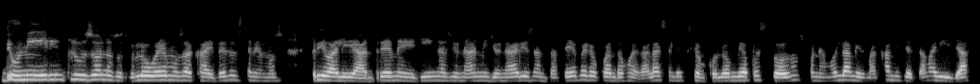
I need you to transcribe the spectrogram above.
de unir incluso, nosotros lo vemos acá, hay veces tenemos rivalidad entre Medellín, Nacional, Millonarios, Santa Fe, pero cuando juega la selección Colombia, pues todos nos ponemos la misma camiseta amarilla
